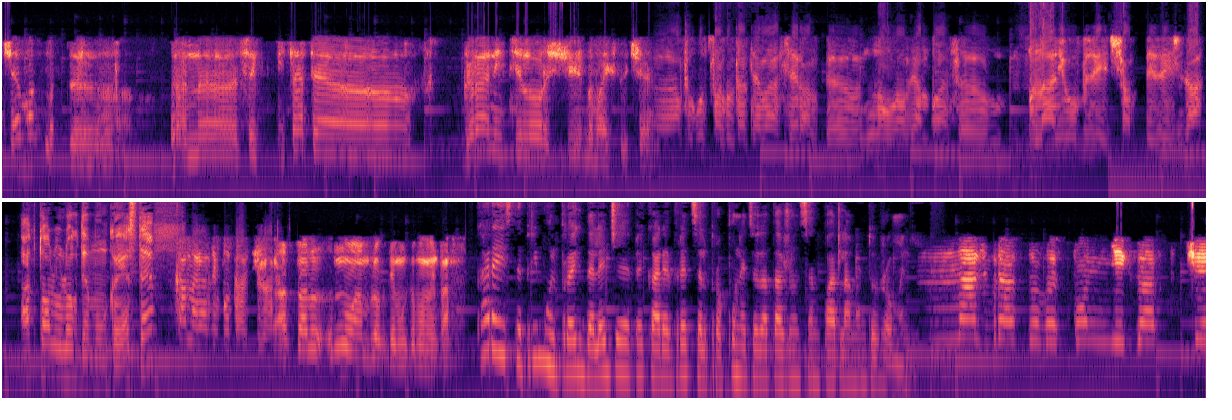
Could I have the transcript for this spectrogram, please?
ce am avut uh, în uh, securitatea granițelor și nu mai știu ce. Am făcut facultatea la Seral, că nu aveam bani să la anii 80, 70, da? Actualul loc de muncă este? Camera deputaților. Actualul nu am loc de muncă momentan. Care este primul proiect de lege pe care vreți să-l propuneți odată ajuns în Parlamentul României? N-aș vrea să vă spun exact ce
